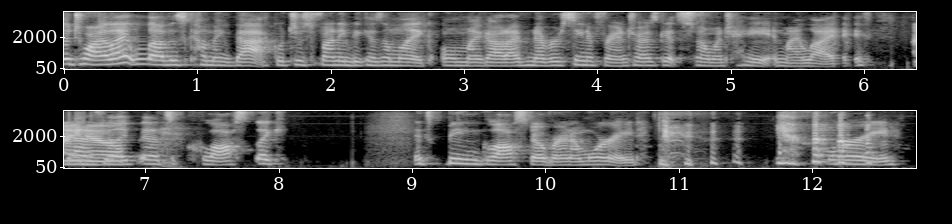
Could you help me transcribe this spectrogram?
the Twilight love is coming back, which is funny because I'm like, oh my god, I've never seen a franchise get so much hate in my life. I And I know. feel like that's glossed, like it's being glossed over, and I'm worried. I'm worried.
